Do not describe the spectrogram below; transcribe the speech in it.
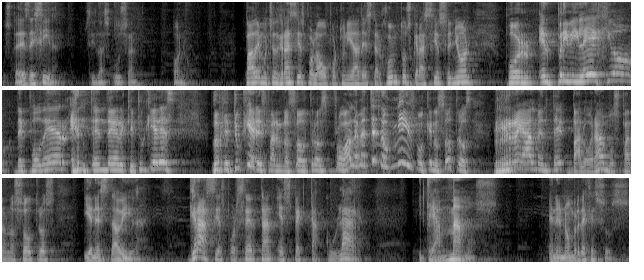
Ustedes decidan si las usan o no. Padre, muchas gracias por la oportunidad de estar juntos. Gracias, Señor, por el privilegio de poder entender que tú quieres lo que tú quieres para nosotros. Probablemente es lo mismo que nosotros realmente valoramos para nosotros y en esta vida. Gracias por ser tan espectacular y te amamos en el nombre de Jesús.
